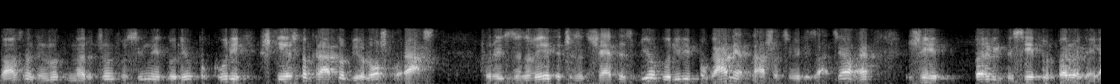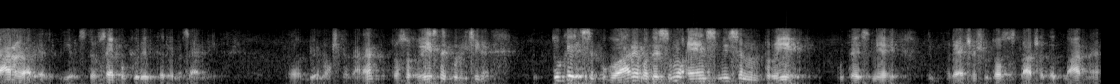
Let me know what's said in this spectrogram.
danes na, na račun fosilnih goriv pokuri 400 kratno biološko rast. Torej, zadovedete, če začnete z biogorivi poganjati našo civilizacijo, ne, že prvih deset ur 1. januarja ste vse pokurili, kar je na zemlji eh, biološkega. Ne? To so resne količine. Tukaj se pogovarjamo, da je samo en smiseln projekt v tej smeri. Rečeš, v to se splača, da denar, ne?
